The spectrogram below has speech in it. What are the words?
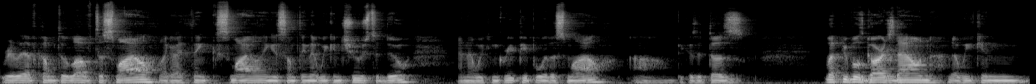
really I've come to love to smile. Like I think smiling is something that we can choose to do, and that we can greet people with a smile um, because it does let people's guards down. That we can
